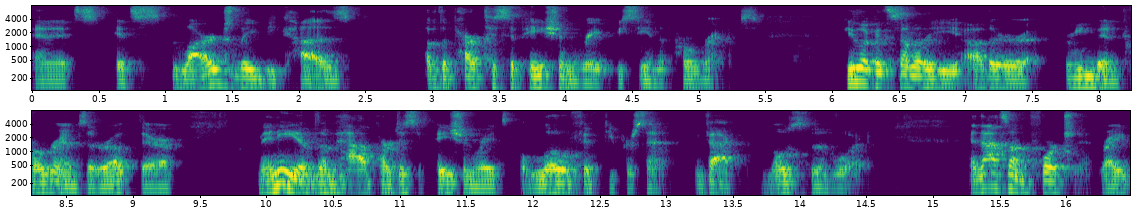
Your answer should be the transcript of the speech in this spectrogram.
and it's it's largely because of the participation rate we see in the programs. If you look at some of the other green bin programs that are out there, Many of them have participation rates below 50%. In fact, most of them would. And that's unfortunate, right?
